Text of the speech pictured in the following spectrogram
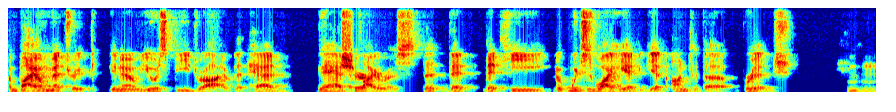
a biometric, you know, USB drive that had that had Sure. the virus that that that he which is why he had to get onto the bridge. mm-hmm.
